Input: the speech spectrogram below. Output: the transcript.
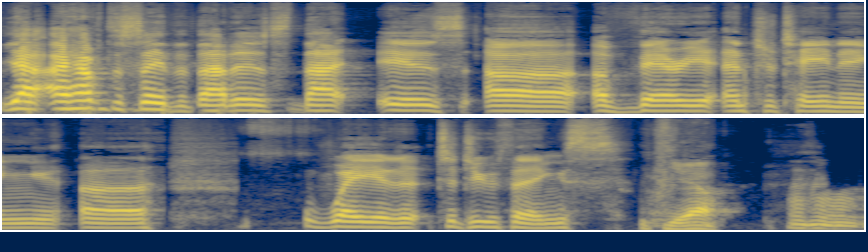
yeah, I have to say that that is that is uh, a very entertaining uh, way to, to do things. Yeah, Mhm.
